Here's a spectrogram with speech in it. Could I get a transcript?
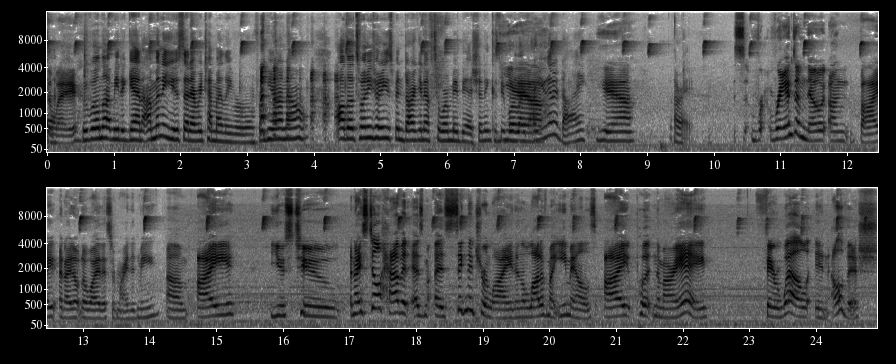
away. We will not meet again. I'm gonna use that every time I leave a room from here on out. Although 2020 has been dark enough to where maybe I shouldn't, because people are like, "Are you gonna die?" Yeah. All right. S r- random note on bye, and I don't know why this reminded me. Um, I used to, and I still have it as a signature line in a lot of my emails. I put Namarie farewell in Elvish,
